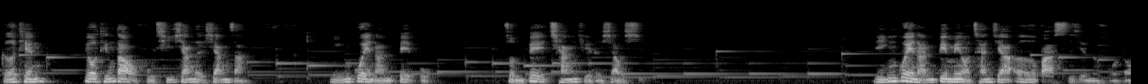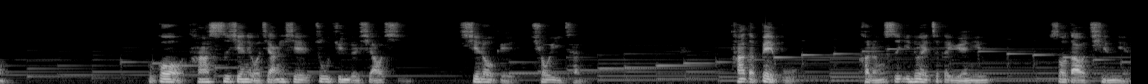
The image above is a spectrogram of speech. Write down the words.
隔天又听到虎旗乡的乡长林桂南被捕、准备枪决的消息。林桂南并没有参加二二八事件的活动，不过他事先有将一些驻军的消息泄露给邱义成，他的被捕。可能是因为这个原因受到牵连，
